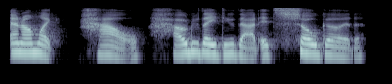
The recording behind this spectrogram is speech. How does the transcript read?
and I'm like, how? How do they do that? It's so good.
